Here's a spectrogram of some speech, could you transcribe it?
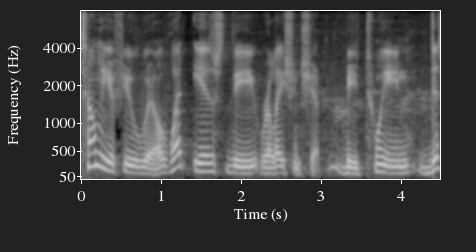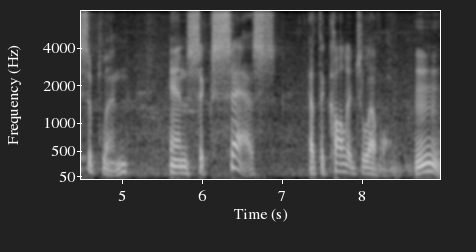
Tell me, if you will, what is the relationship between discipline and success at the college level? Mm,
